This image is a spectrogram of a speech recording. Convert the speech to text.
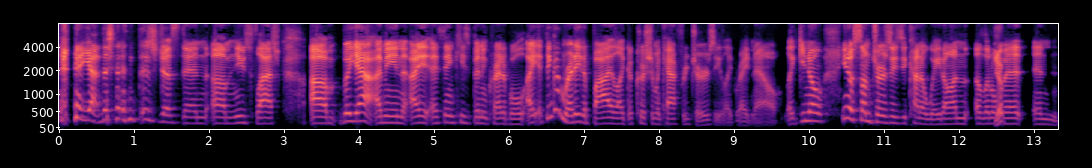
yeah, this, this just in um, news flash. Um, but yeah, I mean, I, I think he's been incredible. I, I, think I'm ready to buy like a Christian McCaffrey jersey, like right now. Like you know, you know, some jerseys you kind of wait on a little yep. bit, and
